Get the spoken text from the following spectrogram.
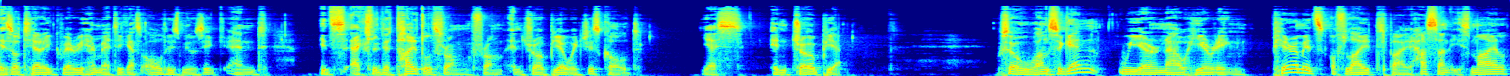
esoteric, very hermetic as all his music. And it's actually the title song from Entropia, which is called, yes, Entropia. So once again, we are now hearing Pyramids of Light by Hassan Ismail.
